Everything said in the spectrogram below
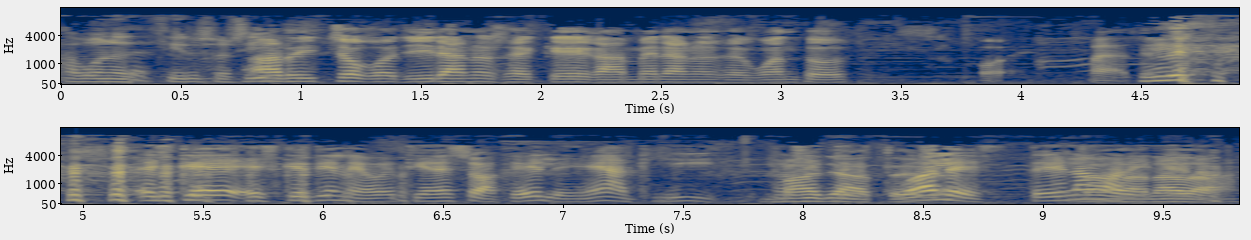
Ah, bueno, decir eso sí. Has dicho Gojira, no sé qué, Gamera, no sé cuántos. Es que, es que tiene, tiene eso aquel, ¿eh? Aquí. Los intelectuales. Tela nada, marinera. nada,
